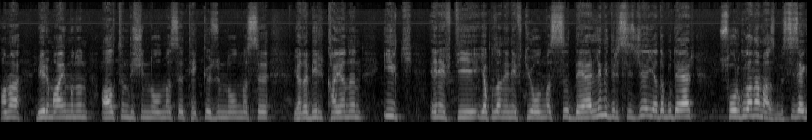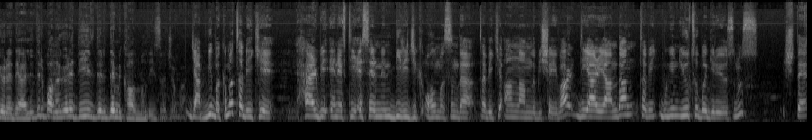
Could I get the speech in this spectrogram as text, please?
Ama bir maymunun altın dişinin olması, tek gözünün olması ya da bir kayanın ilk NFT, yapılan NFT olması değerli midir sizce? Ya da bu değer sorgulanamaz mı? Size göre değerlidir, bana göre değildir de mi kalmalıyız acaba? Ya bir bakıma tabii ki her bir NFT eserinin biricik olmasında tabii ki anlamlı bir şey var. Diğer yandan tabii bugün YouTube'a giriyorsunuz. İşte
